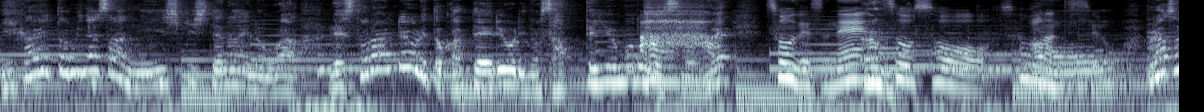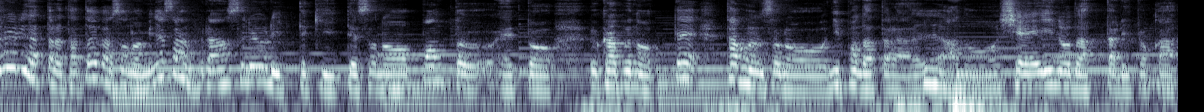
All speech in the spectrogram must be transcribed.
意外と皆さんに意識してないのはレストラン料理と家庭料理の差っていうものですよね。そうですね、うん、そうそう。そうなんですよ。フランス料理だったら例えばその皆さんフランス料理って聞いてそのポンと,、えっと浮かぶのって多分その日本だったら、うん、あのシェーイノだったりとか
